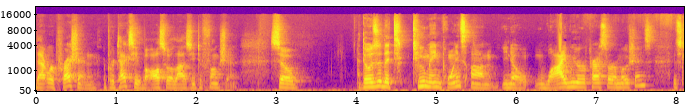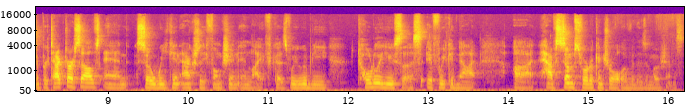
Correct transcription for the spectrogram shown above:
that repression protects you, but also allows you to function. So those are the two main points on you know why we repress our emotions. It's to protect ourselves and so we can actually function in life because we would be totally useless if we could not uh, have some sort of control over those emotions.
